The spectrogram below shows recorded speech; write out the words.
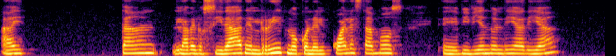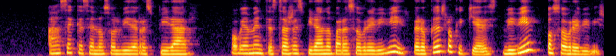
hay tan la velocidad, el ritmo con el cual estamos eh, viviendo el día a día, hace que se nos olvide respirar. Obviamente estás respirando para sobrevivir, pero ¿qué es lo que quieres? ¿Vivir o sobrevivir?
